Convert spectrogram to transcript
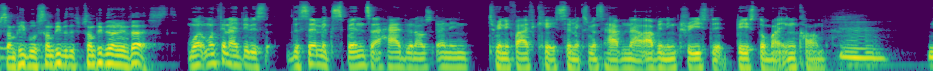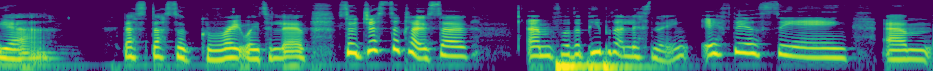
some people some people some people don't invest. One one thing I did is the same expense I had when I was earning 25k, same expense I have now. I haven't increased it based on my income. Yeah. That's that's a great way to live. So just to close, so um for the people that are listening, if they're seeing um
